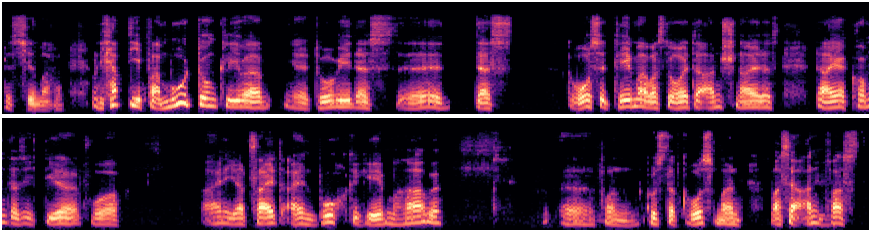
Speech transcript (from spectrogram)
bisschen machen. Und ich habe die Vermutung, lieber äh, Tobi, dass äh, das große Thema, was du heute anschneidest, daher kommt, dass ich dir vor einiger Zeit ein Buch gegeben habe äh, von Gustav Großmann, was er anfasst,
